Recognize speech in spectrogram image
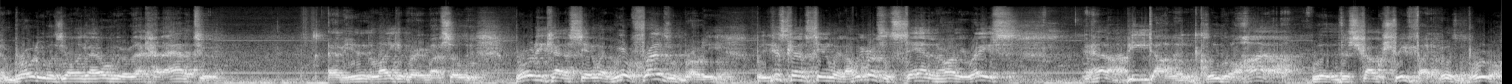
and Brody was the only guy over there with that kind of attitude and he didn't like it very much. So Brody kind of stayed away. We were friends with Brody, but he just kind of stayed away. Now we wrestled Stan and Harley Race and had a beat down in Cleveland, Ohio, with the Chicago Street Fight. It was brutal.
